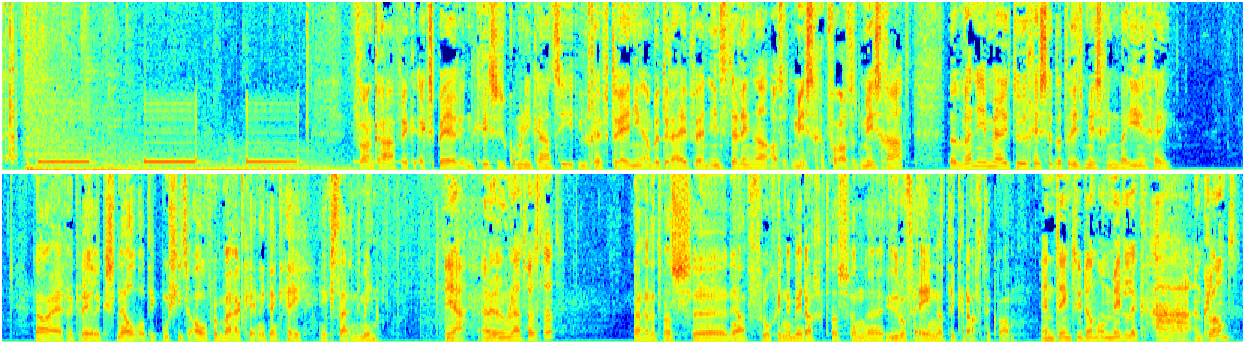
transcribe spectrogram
Frank Havik, expert in crisiscommunicatie. U geeft training aan bedrijven en instellingen als het voor als het misgaat. Wanneer merkte u gisteren dat er iets misging bij ING? Nou, eigenlijk redelijk snel, want ik moest iets overmaken en ik denk, hé, hey, ik sta in de min. Ja, uh, hoe laat was dat? Ja, dat was uh, ja, vroeg in de middag. Het was een uh, uur of één dat ik erachter kwam. En denkt u dan onmiddellijk, ha, een klant?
